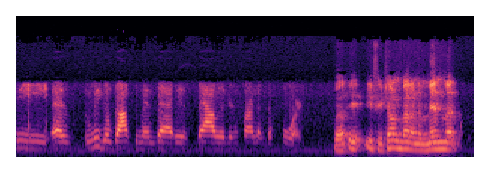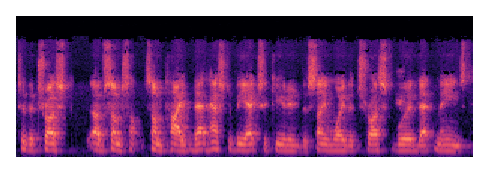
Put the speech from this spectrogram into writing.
be a legal document that is valid in front of the court? Well, if you're talking about an amendment to the trust of some some type, that has to be executed the same way the trust would. That means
